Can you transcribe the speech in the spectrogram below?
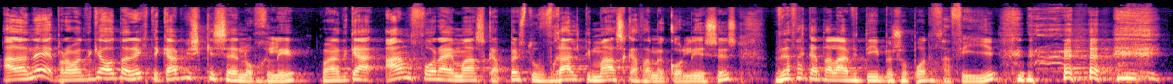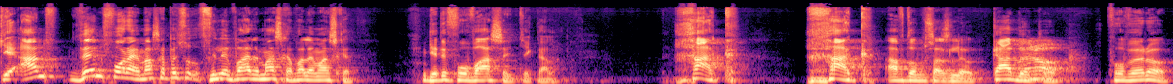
Αλλά ναι, πραγματικά όταν έρχεται κάποιος και σε ενοχλεί, πραγματικά αν φοράει μάσκα, πες του βγάλει τη μάσκα, θα με κολλήσεις. Δεν θα καταλάβει τι είπες, οπότε θα φύγει. και αν δεν φοράει μάσκα, πες του φίλε, βάλε μάσκα, βάλε μάσκα. Γιατί φοβάσαι και καλά. Χακ. Χακ αυτό που σας λέω. Κάντε Φοβερό. το. Φοβερό.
